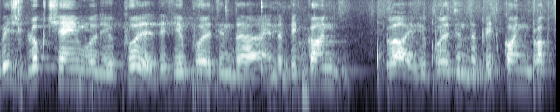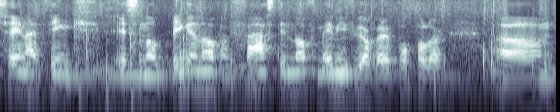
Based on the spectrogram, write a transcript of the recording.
which blockchain will you put it? If you put it in the in the Bitcoin Well, if you put it in the Bitcoin blockchain, I think it's not big enough and fast enough. Maybe if you are very popular. Um,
